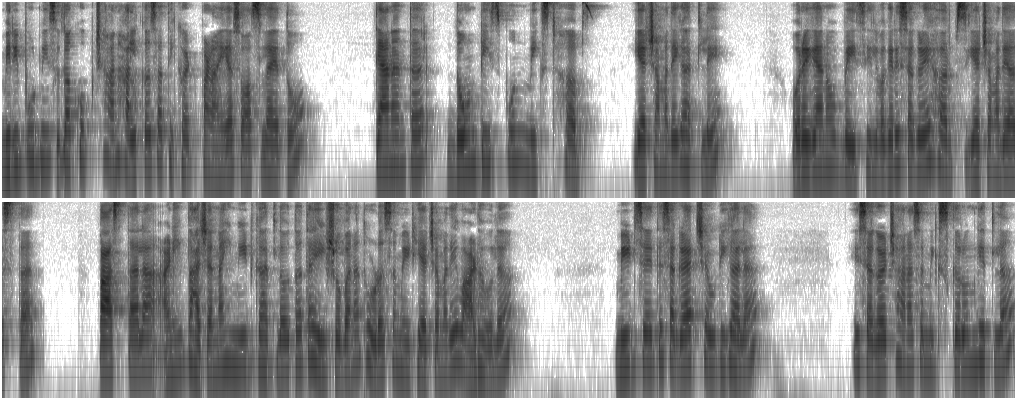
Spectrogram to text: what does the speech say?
मिरीपूडनीसुद्धा खूप छान हलकंसा तिखटपणा या सॉसला येतो. त्यानंतर दोन टीस्पून मिक्स्ड हर्ब्स याच्यामध्ये घातले. ओरेगॅनो बेसिल वगैरे सगळे हर्ब्स याच्यामध्ये असतात. पास्ताला आणि भाज्यांनाही मीठ घातलं होतं त्या हिशोबानं थोडंसं मीठ याच्यामध्ये वाढवलं. मीठ जे आहे ते सगळ्यात शेवटी घाला. हे सगळं छान असं मिक्स करून घेतलं.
